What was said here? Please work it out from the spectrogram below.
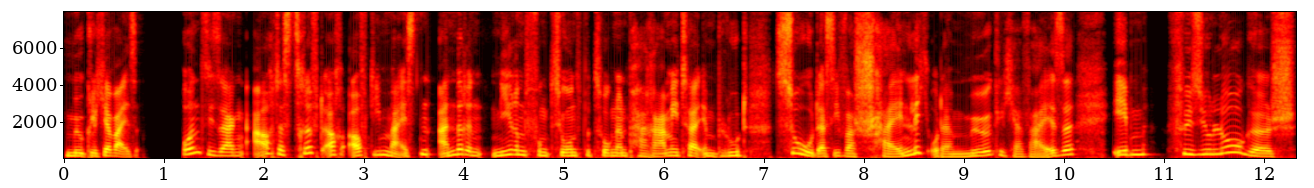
Möglicherweise. Und sie sagen auch, das trifft auch auf die meisten anderen nierenfunktionsbezogenen Parameter im Blut zu, dass sie wahrscheinlich oder möglicherweise eben physiologisch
